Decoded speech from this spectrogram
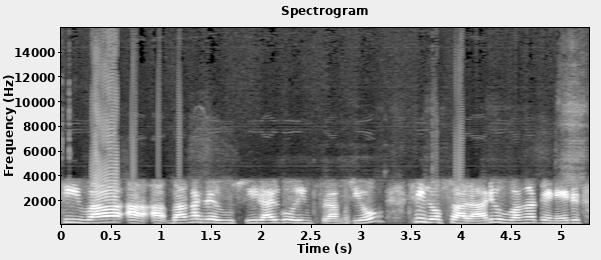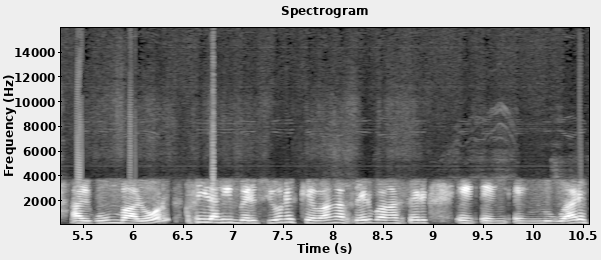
si va a, van a reducir algo la inflación, si los salarios van a tener algún valor, si las inversiones que van a hacer van a ser en, en, en lugares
